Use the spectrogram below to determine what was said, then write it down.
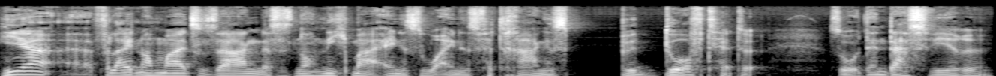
hier äh, vielleicht nochmal zu sagen, dass es noch nicht mal eines so eines Vertrages bedurft hätte. So, denn das wäre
